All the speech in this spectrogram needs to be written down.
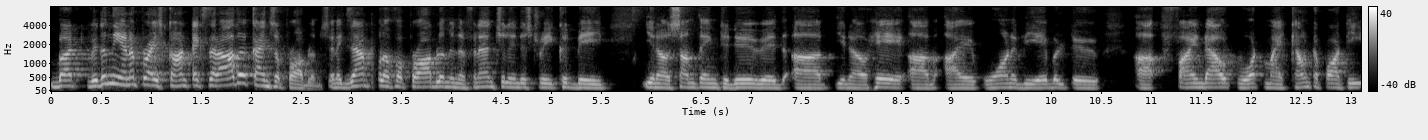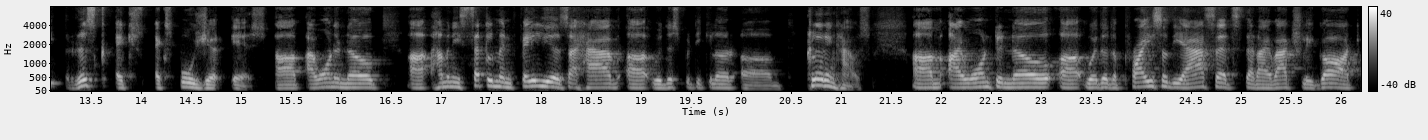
But within the enterprise context, there are other kinds of problems. An example of a problem in the financial industry could be, you know, something to do with, uh, you know, hey, um, I want to be able to uh, find out what my counterparty risk ex- exposure is. Uh, I want to know uh, how many settlement failures I have uh, with this particular um, clearinghouse. Um, I want to know uh, whether the price of the assets that I've actually got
